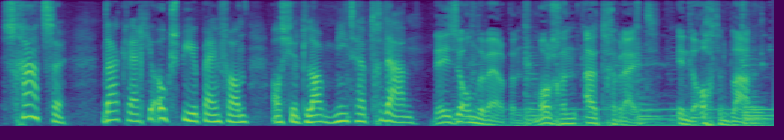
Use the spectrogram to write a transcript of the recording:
schaatsen. Daar krijg je ook spierpijn van als je het lang niet hebt gedaan. Deze onderwerpen morgen uitgebreid in de ochtendbladen.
